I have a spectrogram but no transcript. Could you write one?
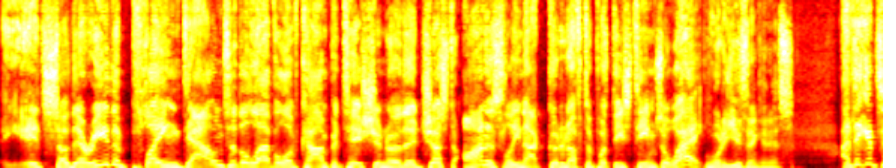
it's so they're either playing down to the level of competition, or they're just honestly not good enough to put these teams away. what do you think it is? I think it's.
